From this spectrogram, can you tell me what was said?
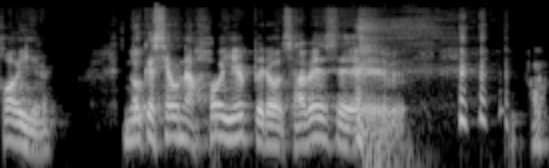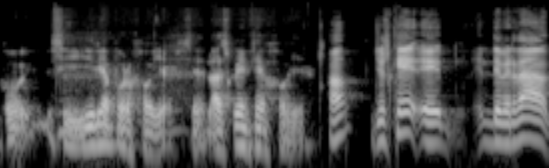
Hoyer. No que sea una Hoyer, pero, ¿sabes? Eh, sí, iría por Hoyer, la experiencia de Hoyer. Ah, yo es que, eh, de verdad,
